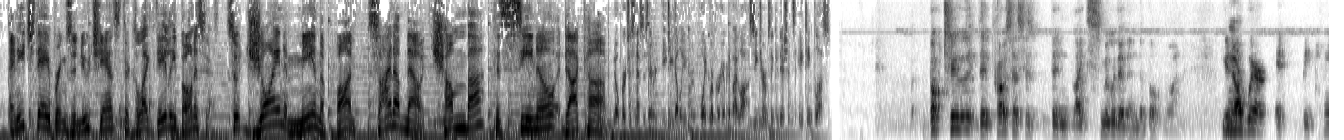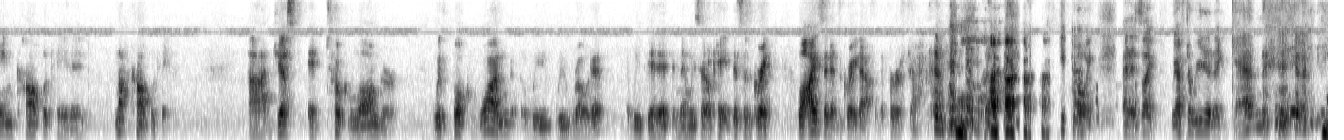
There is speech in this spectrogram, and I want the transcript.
And each day brings a new chance to collect daily bonuses. So join me in the fun. Sign up now at chumbacasino.com. No purchase necessary. VGW Group. Void were prohibited by law. See terms and conditions. 18 plus. book two, the process has been like smoother than the book one. You Yeah. know where it became complicated, not complicated. Uh, just it took longer. With book one, we we wrote it, we did it, and then we said, okay, this is great. Well, I said it's great after the first draft. Keep going, and it's like we have to read it again.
